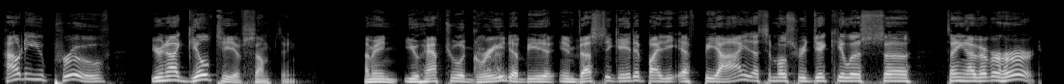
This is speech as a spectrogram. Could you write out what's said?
how do you prove you're not guilty of something? I mean, you have to agree to be investigated by the FBI. That's the most ridiculous uh, thing I've ever heard.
